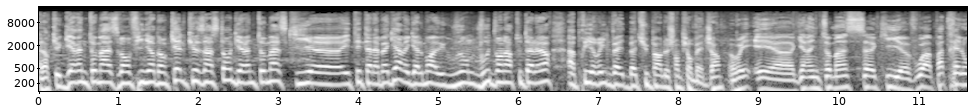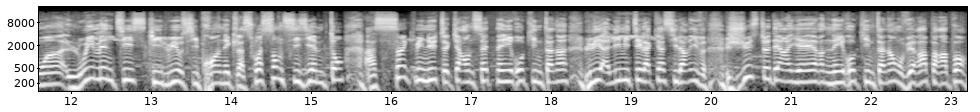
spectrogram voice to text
Alors que Guerin Thomas va en finir dans quelques instants. Guerin Thomas qui euh, était à la bagarre également avec vous devant Aert tout à l'heure. A priori, il va être battu par le champion belge. Hein. Oui, et euh, Thomas qui euh, voit pas très loin Louis Mentis qui lui aussi prend un éclat. 66e temps à 5 minutes 47. Neiro Quintana, lui, a limité la casse. Il arrive juste derrière Neiro Quintana. On verra par rapport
